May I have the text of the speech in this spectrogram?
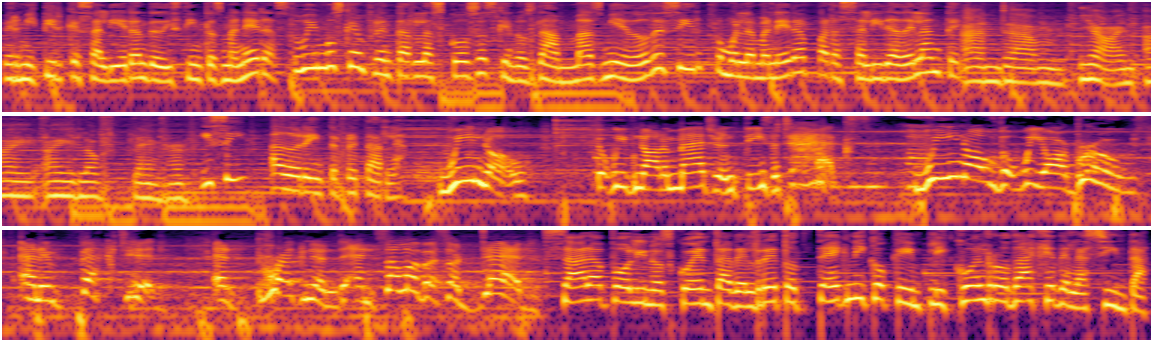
permitir que salieran de distintas maneras. Tuvimos que enfrentar las cosas que nos da más miedo decir como la manera para salir adelante. And um, yeah, I, I, I loved playing her. Y sí, adoré interpretarla. We know that we've not imagined these attacks. We know that we are bruised and infected and pregnant, and some of us are dead. Sarah Poli nos cuenta del reto técnico que implicó el rodaje de la cinta,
